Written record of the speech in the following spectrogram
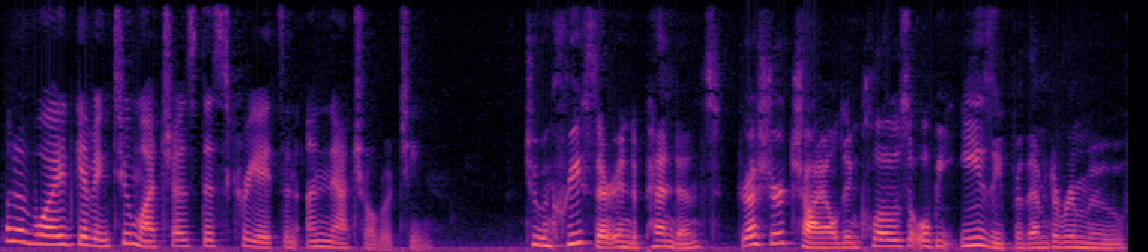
but avoid giving too much as this creates an unnatural routine. To increase their independence, dress your child in clothes that will be easy for them to remove.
